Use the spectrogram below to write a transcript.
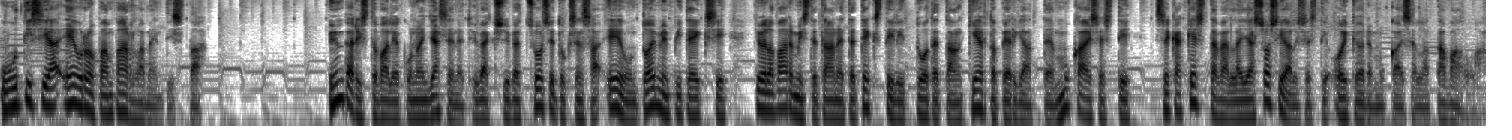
Uutisia Euroopan parlamentista. Ympäristövaliokunnan jäsenet hyväksyivät suosituksensa EUn toimenpiteiksi, joilla varmistetaan, että tekstiilit tuotetaan kiertoperiaatteen mukaisesti sekä kestävällä ja sosiaalisesti oikeudenmukaisella tavalla.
